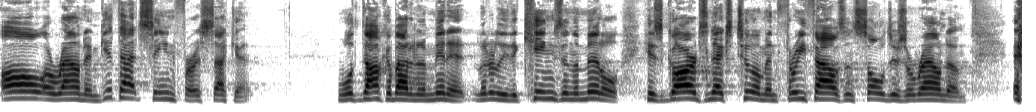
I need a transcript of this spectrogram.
all around him. Get that scene for a second. We'll talk about it in a minute. Literally, the king's in the middle, his guards next to him, and 3,000 soldiers around him.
